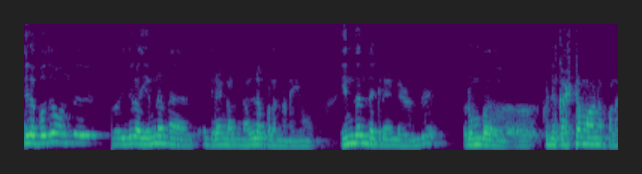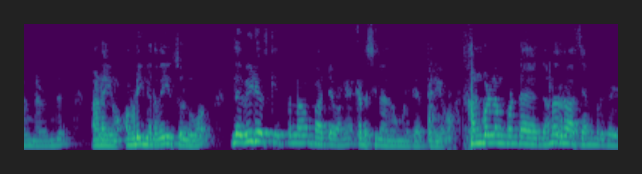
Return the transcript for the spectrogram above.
இதில் பொதுவாக வந்து இதில் என்னென்ன கிரகங்கள் வந்து நல்ல பலன் அடையும் எந்தெந்த கிரகங்கள் வந்து ரொம்ப கொஞ்சம் கஷ்டமான பலன்கள் வந்து அடையும் அப்படிங்கிறதையும் சொல்லுவோம். இந்த வீடியோ ஸ்கிப் பண்ணாமல் பார்த்து வாங்க. கடைசியில் அது உங்களுக்கு தெரியும். அன்புள்ளம் கொண்ட தனுர் ராசி அன்பர்கள்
